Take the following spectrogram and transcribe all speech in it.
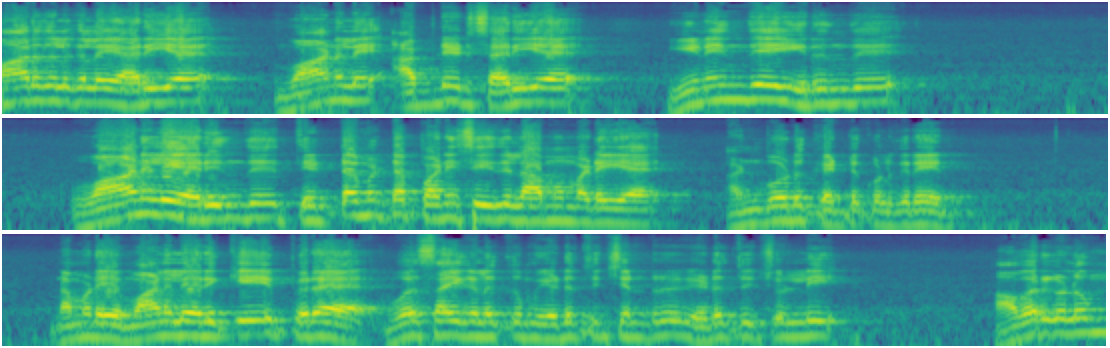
மாறுதல்களை அறிய வானிலை அப்டேட்ஸ் அறிய இணைந்தே இருந்து வானிலை அறிந்து திட்டமிட்ட பணி செய்து லாபம் அடைய அன்போடு கேட்டுக்கொள்கிறேன். நம்முடைய வானிலை அறிக்கையை பிற விவசாயிகளுக்கும் எடுத்துச் சென்று எடுத்துச் சொல்லி அவர்களும்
